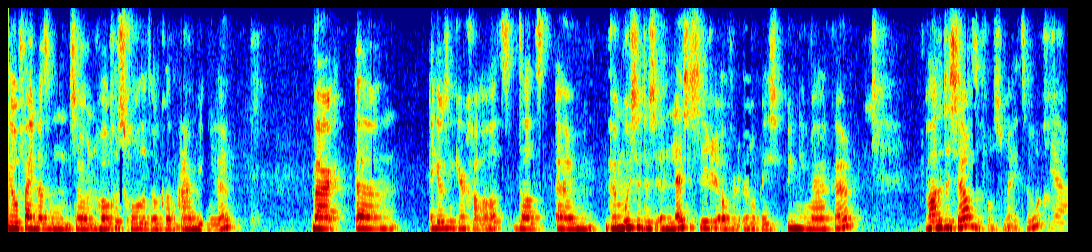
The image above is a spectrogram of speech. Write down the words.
heel fijn dat een, zo'n hogeschool dat ook kan aanbieden. Maar ehm, ik heb eens een keer gehad dat ehm, we moesten dus een lessenserie over de Europese Unie maken. We hadden dezelfde volgens mij, toch? Ja,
